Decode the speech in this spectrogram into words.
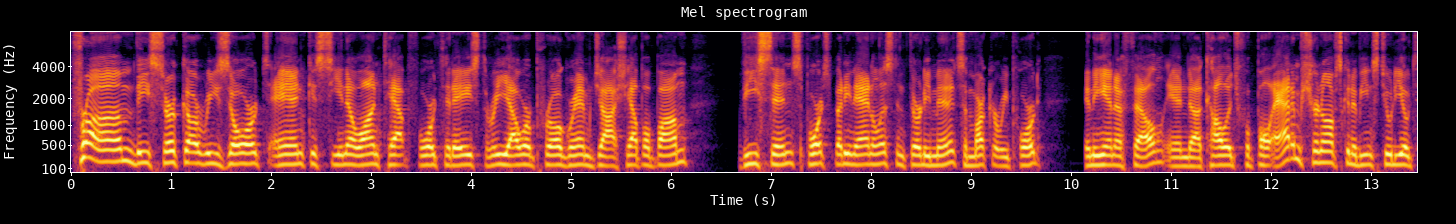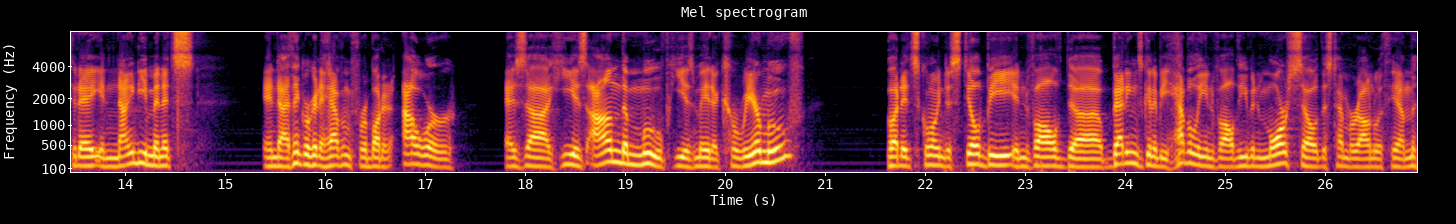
from the Circa Resort and Casino on tap for today's three-hour program. Josh Appelbaum, VSIN sports betting analyst in 30 minutes, a market report in the NFL and uh, college football. Adam Chernoff's going to be in studio today in 90 minutes, and I think we're going to have him for about an hour as uh, he is on the move. He has made a career move, but it's going to still be involved. Uh, betting's going to be heavily involved, even more so this time around with him.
